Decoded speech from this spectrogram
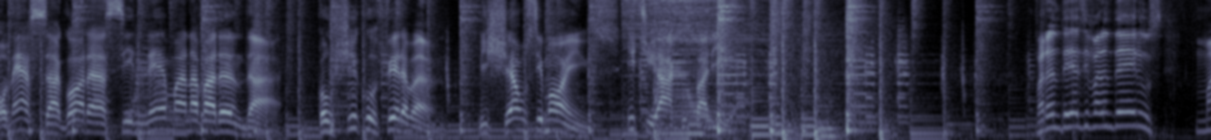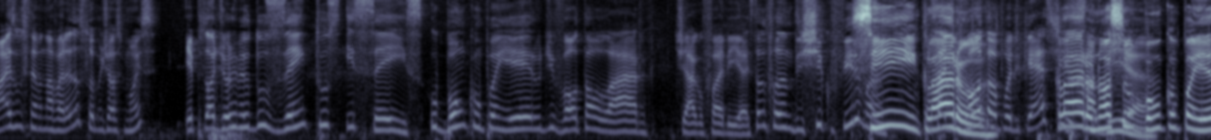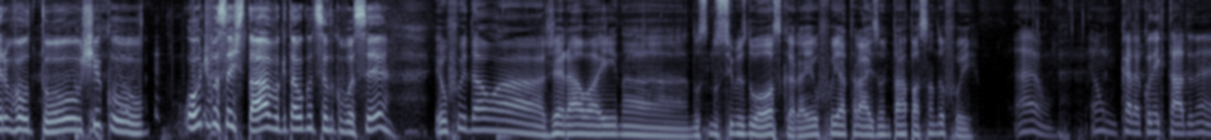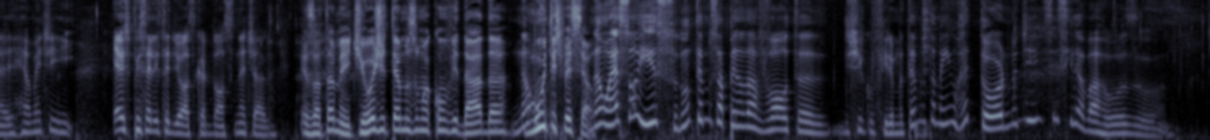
Começa agora Cinema na Varanda, com Chico Firman, Michel Simões e Tiago Faria. Varandeiras e varandeiros, mais um Cinema na Varanda, sou Michel Simões. Episódio de hoje, meu 206. O bom companheiro de volta ao lar, Tiago Faria. Estamos falando de Chico Firman? Sim, Está claro. de volta ao podcast? Claro, nosso bom companheiro voltou. Chico, onde você estava? O que estava acontecendo com você? Eu fui dar uma geral aí na, nos, nos filmes do Oscar, aí eu fui atrás, onde tava passando eu fui. Ah, é, um, é um cara conectado, né? Realmente é o especialista de Oscar nosso, né, Tiago? Exatamente. E hoje temos uma convidada Não- muito especial. Não é só isso. Não temos apenas a volta de Chico Firman, temos também o retorno de Cecília Barroso.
